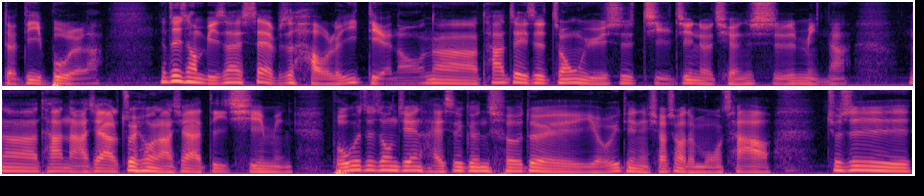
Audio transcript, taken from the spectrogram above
的地步了啦。那这场比赛 s a b 是好了一点哦，那他这次终于是挤进了前十名啊，那他拿下最后拿下了第七名，不过这中间还是跟车队有一点点小小的摩擦哦，就是。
